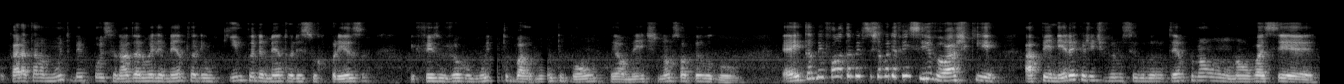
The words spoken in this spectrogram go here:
o cara estava muito bem posicionado, era um elemento ali, um quinto elemento ali surpresa e fez um jogo muito, muito bom, realmente, não só pelo gol. É, e também fala também do sistema defensivo. Eu acho que a peneira que a gente viu no segundo tempo não, não vai ser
